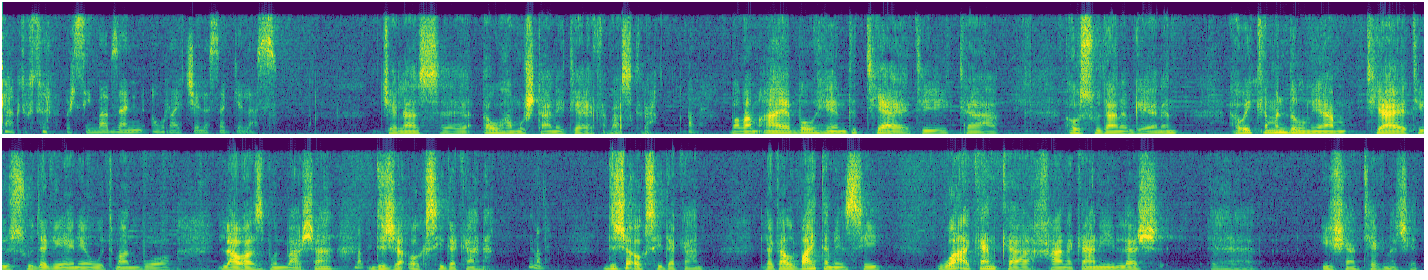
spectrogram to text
کاک دکتۆر بپرسین بابزانین ئەو ڕای چیە لەسەر گێلاس؟ گێلاس ئەو هەموو شتانەی تیایە کە باس کرا بەڵام ئایا بەو هێندە تیایەتی کە ئەو سوودانە بگەیەنن؟ ئەوەی کە من دڵنیام تیایەتی و سوود دەگەیەنێ و وتمان بۆ لاواز بوون باشە دژە ئۆکسیدەکانە دژە ئۆکسیدەکان لەگەڵ ڤایتەمین سی وا ئەکەن کە خانەکانی لەش ئیشیان تێک نەچێت،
